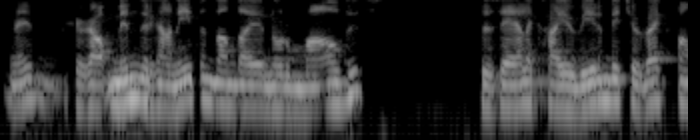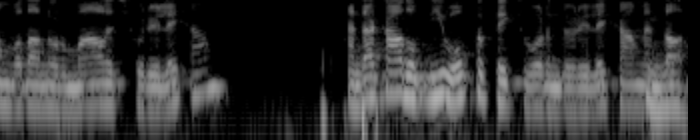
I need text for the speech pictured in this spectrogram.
Nee, je gaat minder gaan eten dan dat je normaal doet. Dus eigenlijk ga je weer een beetje weg van wat dat normaal is voor je lichaam. En dat gaat opnieuw opgepikt worden door je lichaam. En mm. dat,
